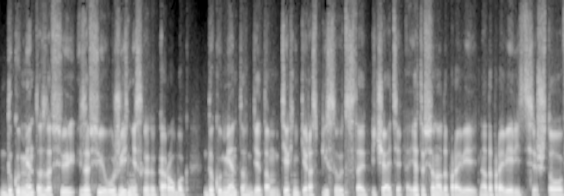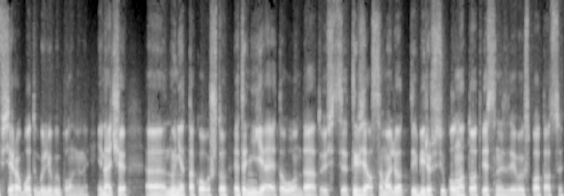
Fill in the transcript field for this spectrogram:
документов за всю, за всю его жизнь, несколько коробок документов, где там техники расписываются, ставят печати. Это все надо проверить. Надо проверить, что все работы были выполнены. Иначе, э, ну, нет такого, что это не я, это он, да, то есть ты взял самолет, ты берешь всю полноту ответственности за его эксплуатацию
